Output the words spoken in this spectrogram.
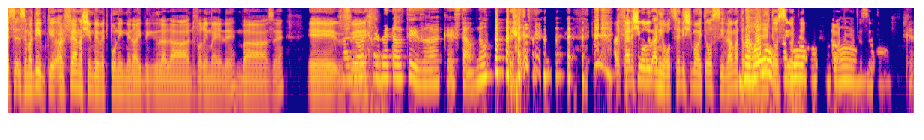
זה, זה מדהים, כי אלפי אנשים באמת פונים אליי בגלל הדברים האלה, בזה. אה, ו... לא הבאת אותי, זה רק אה, סתם, נו. אלפי אנשים אומרים, אני רוצה לשמוע את אוסי, למה אתה לא מעלה את אוסי יותר? ברור, ברור. כן.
